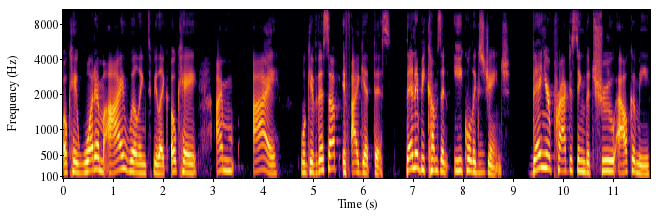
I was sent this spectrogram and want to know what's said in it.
okay. What am I willing to be like? Okay, I'm I will give this up if I get this then it becomes an equal mm-hmm. exchange. Then you're practicing the true alchemy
